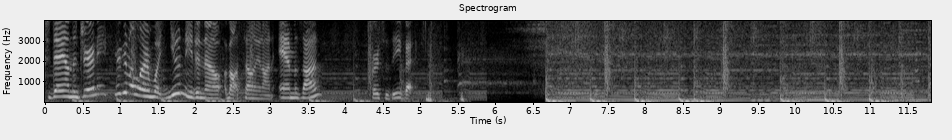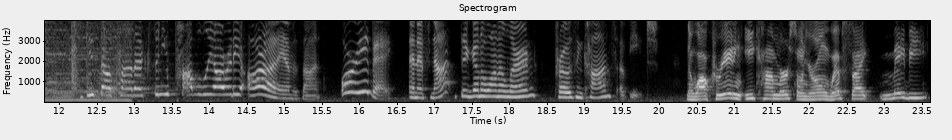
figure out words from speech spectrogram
Today on The Journey, you're gonna learn what you need to know about selling on Amazon versus eBay. if you sell products, then you probably already are on Amazon or eBay. And if not, they're gonna wanna learn pros and cons of each. Now, while creating e-commerce on your own website may be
